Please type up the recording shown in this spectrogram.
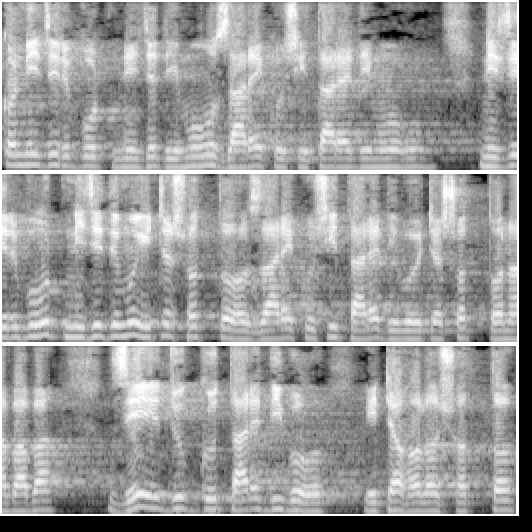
ক নিজের বুট নিজে দিমু, যারে খুশি তারে দিমু। নিজের বুট নিজে দিমু, এটা সত্য, যারে খুশি তারে দিব, এটা সত্য না বাবা। যে যোগ্য তারে দিব, এটা হলো সত্য।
